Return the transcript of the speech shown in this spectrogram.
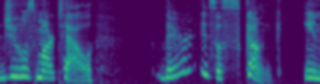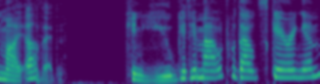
Jules Martel, there is a skunk in my oven. Can you get him out without scaring him?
